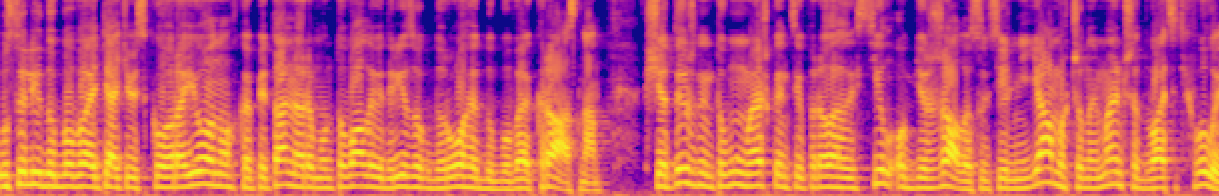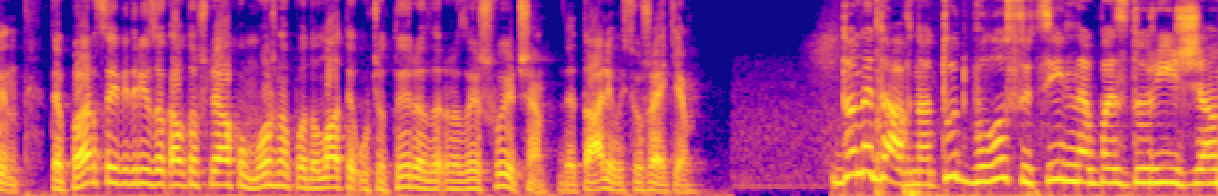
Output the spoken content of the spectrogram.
У селі Дубове Тячівського району капітально ремонтували відрізок дороги Дубове Красна. Ще тиждень тому мешканці прилеглих сіл об'їжджали суцільні ями щонайменше 20 хвилин. Тепер цей відрізок автошляху можна подолати у 4 рази швидше. Деталі у сюжеті. Донедавна тут було суцільне бездоріжжя.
